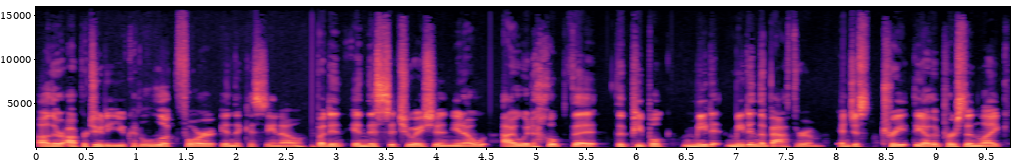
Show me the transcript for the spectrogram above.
other opportunity you could look for in the casino. But in, in this situation, you know, I would hope that the people meet meet in the bathroom and just treat the other person like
